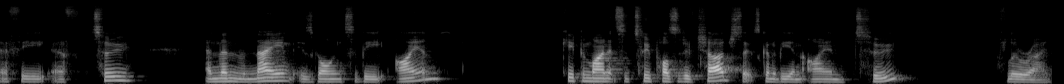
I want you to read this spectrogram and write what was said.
FeF2 and then the name is going to be iron. Keep in mind it's a 2 positive charge, so it's going to be an iron 2 fluoride.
